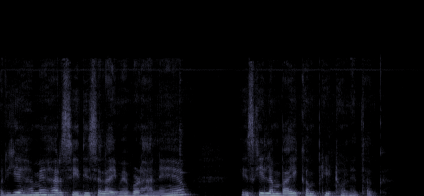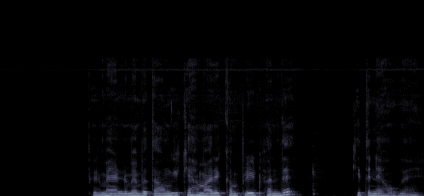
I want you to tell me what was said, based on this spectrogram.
और ये हमें हर सीधी सिलाई में बढ़ाने हैं अब। इसकी लंबाई कंप्लीट होने तक। फिर मैं एंड में बताऊँगी कि हमारे कंप्लीट फंदे कितने हो गए हैं।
